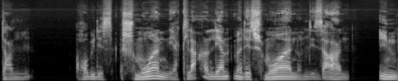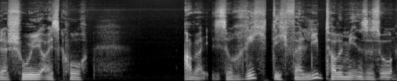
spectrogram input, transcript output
dann habe ich das Schmoren. Ja klar, lernt man das Schmoren und mhm. die Sachen in der Schule als Koch. Aber so richtig verliebt habe ich mich in so, so mhm.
